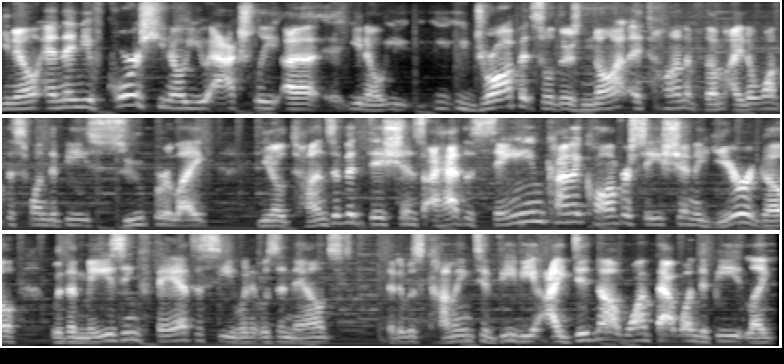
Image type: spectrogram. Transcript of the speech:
you know, and then you, of course, you know, you actually, uh, you know, you, you drop it so there's not a ton of them. I don't want this one to be super like, you know, tons of additions. I had the same kind of conversation a year ago with Amazing Fantasy when it was announced that it was coming to VeVe. I did not want that one to be like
